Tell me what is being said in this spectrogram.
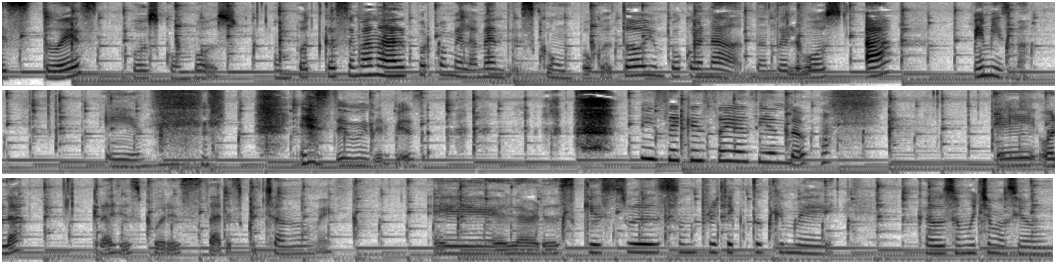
Esto es Voz con Voz, un podcast semanal por Pamela Méndez, con un poco de todo y un poco de nada, dándole voz a mí misma. Eh, estoy muy nerviosa. Ni sé qué estoy haciendo. Eh, hola, gracias por estar escuchándome. Eh, la verdad es que esto es un proyecto que me causa mucha emoción.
